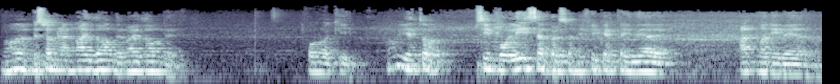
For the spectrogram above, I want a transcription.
¿no? Empezó a mirar, no hay dónde, no hay dónde. Ponlo aquí. Y esto simboliza, personifica esta idea de Atmanivedana.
